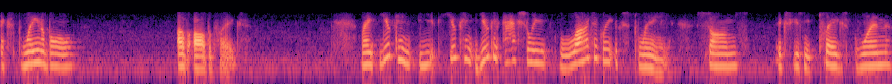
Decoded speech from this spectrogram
explainable of all the plagues right you can you, you can you can actually logically explain psalms excuse me plagues 1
